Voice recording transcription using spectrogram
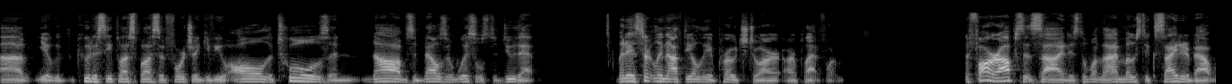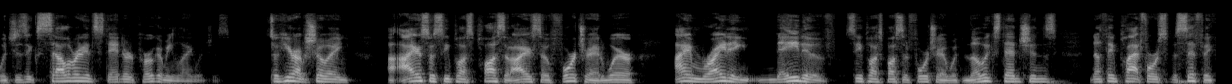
uh, you know, with CUDA C++ and Fortran give you all the tools and knobs and bells and whistles to do that. But it's certainly not the only approach to our, our platform. The far opposite side is the one that I'm most excited about, which is accelerated standard programming languages. So here I'm showing uh, ISO C++ and ISO Fortran, where I am writing native C++ and Fortran with no extensions, nothing platform specific.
